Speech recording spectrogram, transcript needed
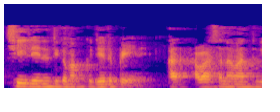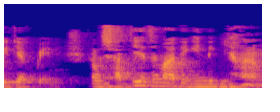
චීලේන ටිකමක් විදිහට පේන්නේ. අවසනවන්ත විදියක් පේන්නේ. නමුත් සතිය සමාධියෙන් ඉන්න ගියාම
